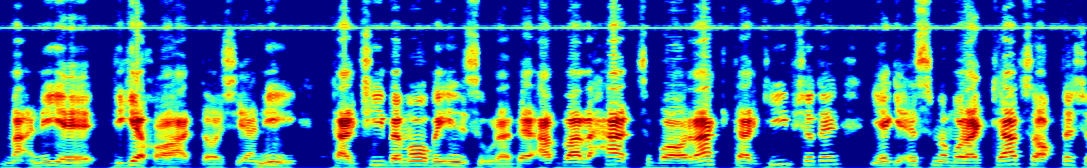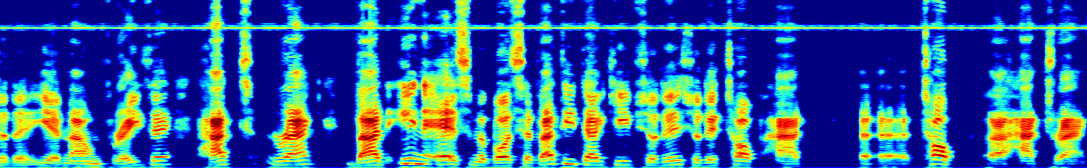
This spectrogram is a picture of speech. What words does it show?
معنی دیگه خواهد داشت. یعنی ترکیب ما به این صورت. اول حت با رک ترکیب شده یک اسم مرکب ساخته شده یه ناون فریزه حت رک بعد این اسم با صفتی ترکیب شده شده تاپ حت تاپ حت رک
